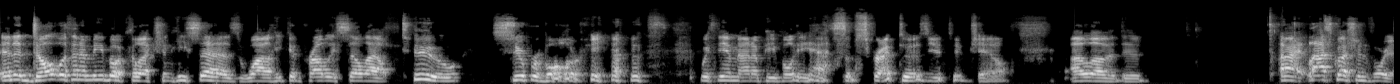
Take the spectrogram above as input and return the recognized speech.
an adult with an amiibo collection, he says, while he could probably sell out two Super Bowl arenas with the amount of people he has subscribed to his YouTube channel. I love it, dude. All right, last question for you.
